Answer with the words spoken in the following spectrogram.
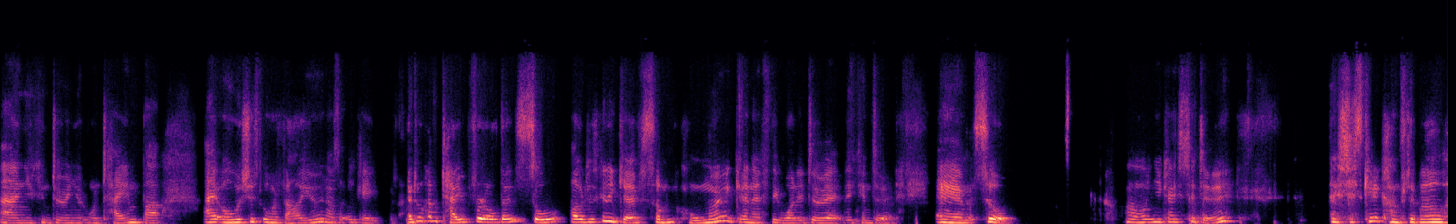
and you can do in your own time but I always just overvalue and I was like okay I don't have time for all this so I'm just going to give some homework and if they want to do it they can do it. Um so what I want you guys to do Let's just get comfortable.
